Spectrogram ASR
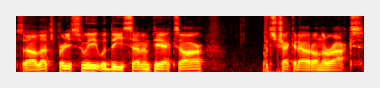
So that's pretty sweet with the 7PXR. Let's check it out on the rocks.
